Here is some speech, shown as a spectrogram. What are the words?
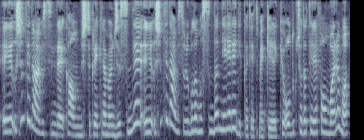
Ee, ışın tedavisinde kalmıştık reklam öncesinde. Ee, ışın tedavisi uygulamasında nelere dikkat etmek gerekiyor? Oldukça da telefon var ama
